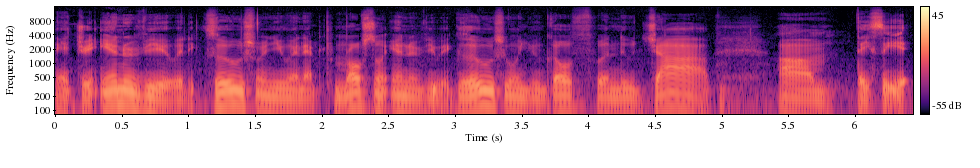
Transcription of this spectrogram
At your interview, it exudes from you. In that promotional interview, it exudes when you go for a new job. Um, they see it.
